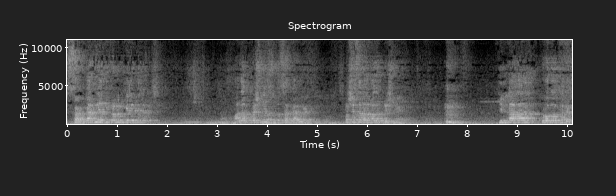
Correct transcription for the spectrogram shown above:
सरकारने अतिक्रमण केले त्याच्यात माझा प्रश्न सुद्धा सरकारला आहे. प्रशासनाला माझा प्रश्न आहे. किल्ला हा पुरातत्व खात्यात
